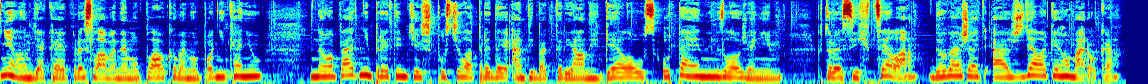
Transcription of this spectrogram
Nielen vďaka jej preslávenému plavkovému podnikaniu, no pár dní predtým tiež spustila predaj antibakteriálnych gélov s utajeným zložením, ktoré si chcela dovážať až z ďalekého Maroka –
